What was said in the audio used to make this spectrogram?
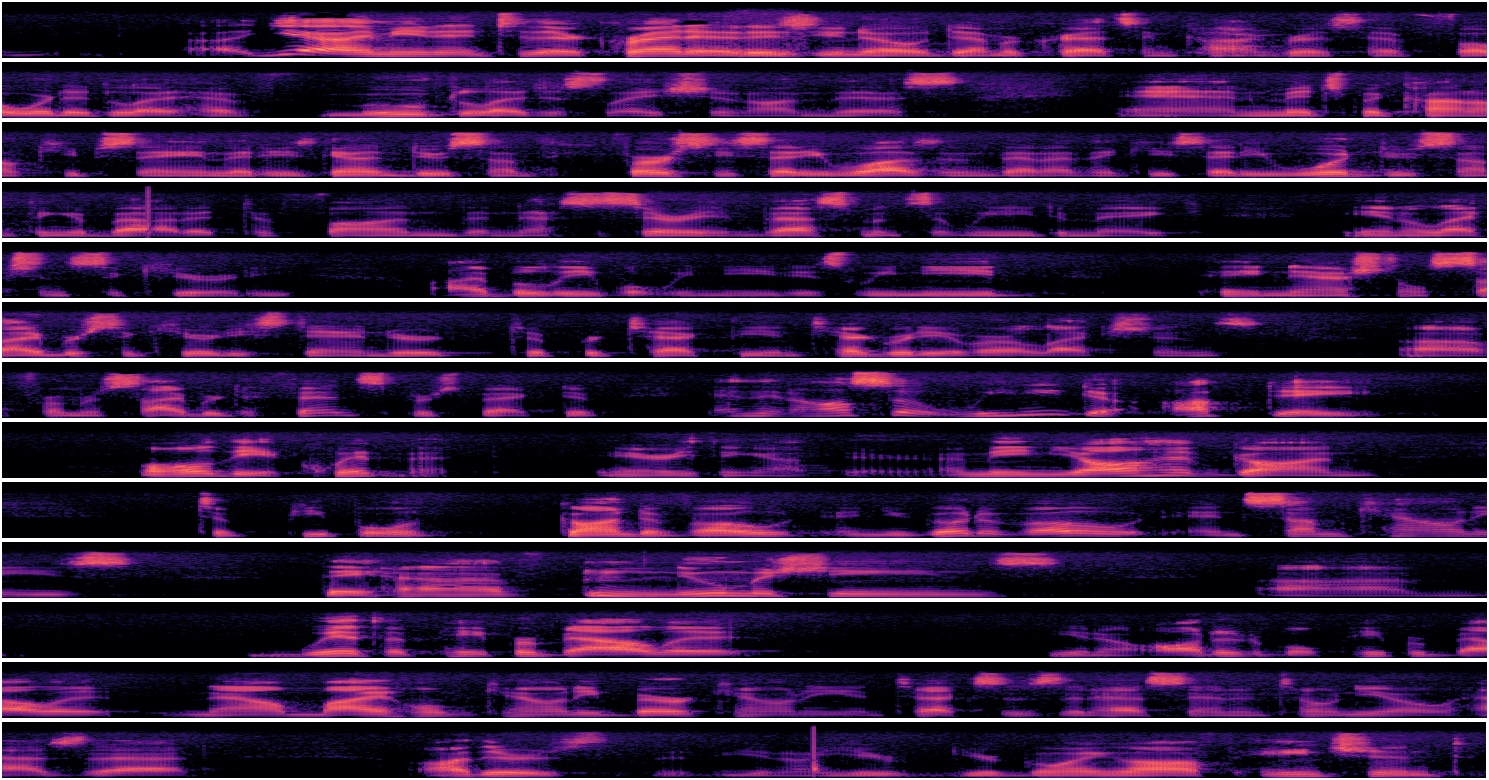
18? Uh, yeah, I mean, and to their credit, as you know, Democrats in Congress have forwarded, have moved legislation on this, and Mitch McConnell keeps saying that he's going to do something. First, he said he wasn't, then I think he said he would do something about it to fund the necessary investments that we need to make in election security. I believe what we need is we need a national cybersecurity standard to protect the integrity of our elections uh, from a cyber defense perspective. And then also, we need to update all the equipment and everything out there. I mean, y'all have gone to people have gone to vote, and you go to vote, and some counties they have new machines um, with a paper ballot, you know, auditable paper ballot. Now, my home county, Bexar County in Texas, that has San Antonio, has that. Others, you know, you're, you're going off ancient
